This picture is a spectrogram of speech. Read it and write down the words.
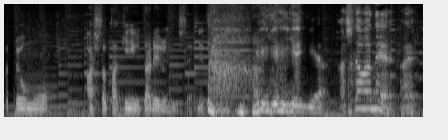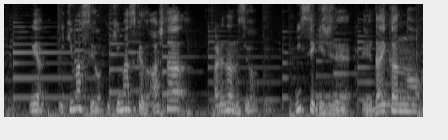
社長も明日滝に打たれるんでしたよね。い やいやいやいや、明日はね、はい。いや、行きますよ。行きますけど、明日、あれなんですよ。日石寺で、えー大寒の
